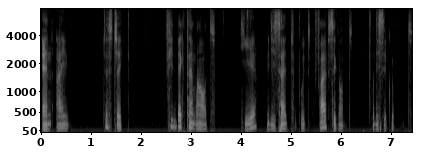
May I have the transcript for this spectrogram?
and I just check feedback timeout. Here we decide to put 5 seconds for this equipment.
